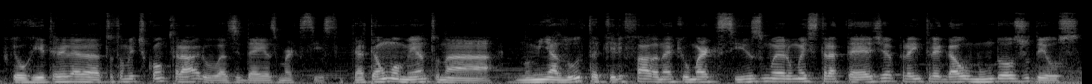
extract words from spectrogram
Porque o Hitler era totalmente contrário às ideias marxistas. Tem até um momento na no Minha Luta que ele fala, né, que o marxismo era uma estratégia para entregar o mundo aos judeus.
